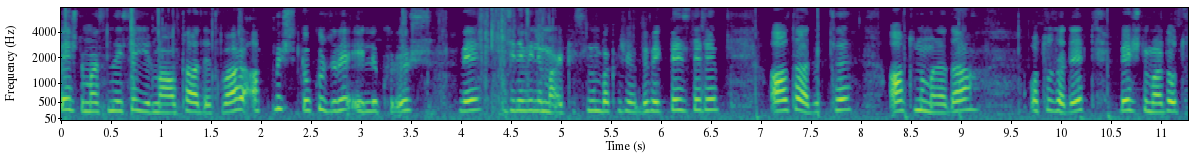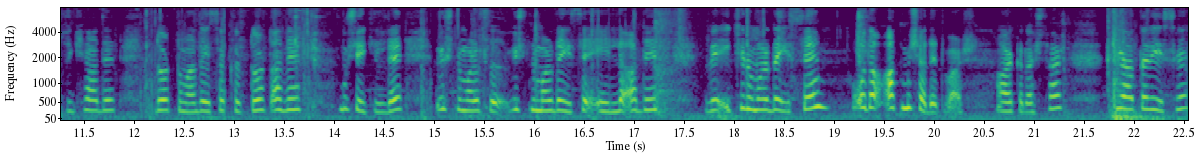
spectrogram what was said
5 numarasında ise 26 adet var. 69 lira 50 kuruş. Ve Cinevili markasının bakın bebek bezleri. 6 adette 6 numarada 30 adet, 5 numarada 32 adet, 4 numarada ise 44 adet. Bu şekilde 3 numarası 3 numarada ise 50 adet ve 2 numarada ise o da 60 adet var arkadaşlar. Fiyatları ise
